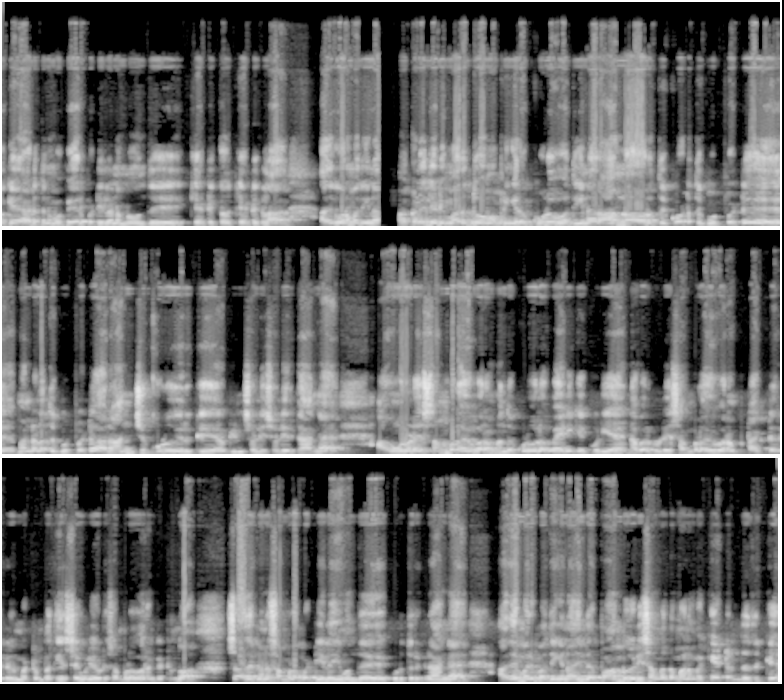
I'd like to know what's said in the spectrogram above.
ஓகே அடுத்து நம்ம பேர் பட்டியலை நம்ம வந்து கேட்டுக்க கேட்டுக்கலாம். அதுக்கப்புறம் பார்த்தீங்கன்னா மக்களை தேடி மருத்துவம் அப்படிங்கிற குழு பார்த்தீங்கன்னா ராமநாதபுரத்து கோட்டத்துக்கு உட்பட்டு மண்டலத்துக்கு உட்பட்டு ஒரு அஞ்சு குழு இருக்குது அப்படின்னு சொல்லி சொல்லியிருக்காங்க. அவங்களுடைய சம்பள விவரம் அந்த குழுவில் பயணிக்கக்கூடிய நபர்களுடைய சம்பள விவரம் டாக்டர்கள் மற்றும் பார்த்தீங்கன்னா செவிலியோட சம்பள விவரம் கேட்டிருந்தோம். ஸோ அதுக்கான சம்பள பட்டியலையும் வந்து கொடுத்துருக்குறாங்க. அதே மாதிரி பார்த்தீங்கன்னா இந்த பாம்புகடி சம்மந்தமாக நம்ம கேட்டிருந்ததுக்கு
